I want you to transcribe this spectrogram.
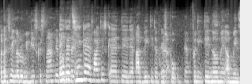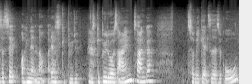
Og det tænker du, vi lige skal snakke lidt ja, om det tænker jeg faktisk, at det er ret vigtigt at huske ja, på. Ja. Fordi det er noget med at minde sig selv og hinanden om, at ja. vi skal bytte. Vi skal bytte vores egne tanker, som ikke altid er så gode.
